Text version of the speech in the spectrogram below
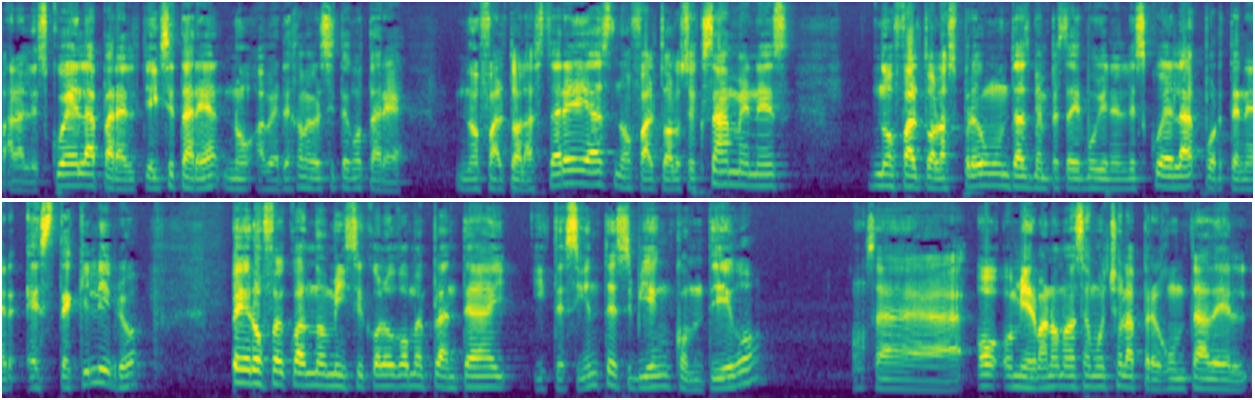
para la escuela, para el hice tarea, no, a ver, déjame ver si tengo tarea. No falto a las tareas, no falto a los exámenes, no falto a las preguntas, me empecé a ir muy bien en la escuela por tener este equilibrio. Pero fue cuando mi psicólogo me plantea, ¿y te sientes bien contigo? O sea, o, mi hermano me hace mucho la pregunta del,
